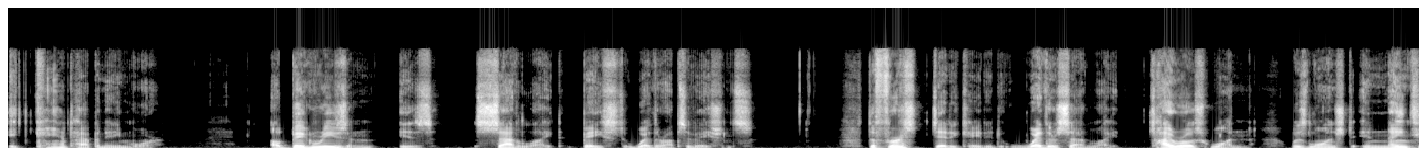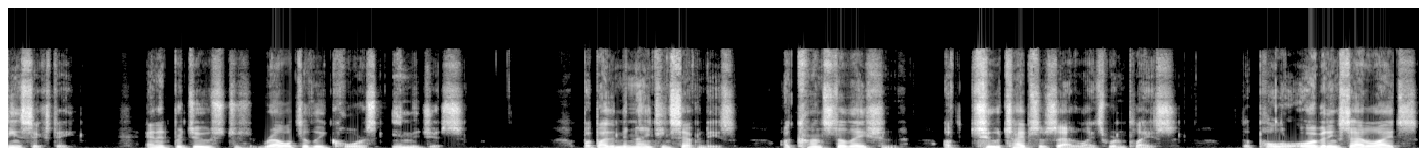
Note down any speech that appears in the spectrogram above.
It can't happen anymore. A big reason is satellite based weather observations. The first dedicated weather satellite, TIROS 1, was launched in 1960 and it produced relatively coarse images. But by the mid 1970s, a constellation of two types of satellites were in place the polar orbiting satellites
